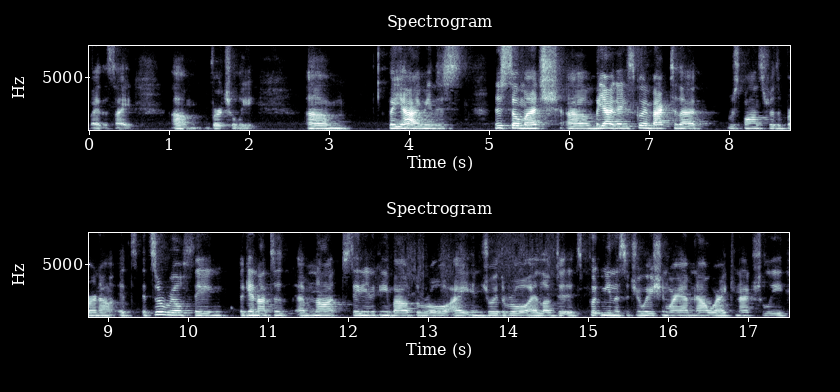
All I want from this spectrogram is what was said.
by the site um, virtually. Um, but yeah, I mean, there's there's so much. Um, but yeah, I guess going back to that response for the burnout, it's it's a real thing. Again, not to I'm not stating anything about the role. I enjoyed the role. I loved it. It's put me in the situation where I am now, where I can actually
